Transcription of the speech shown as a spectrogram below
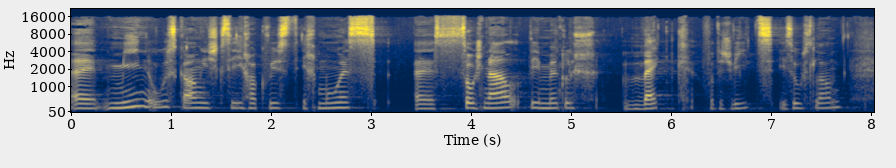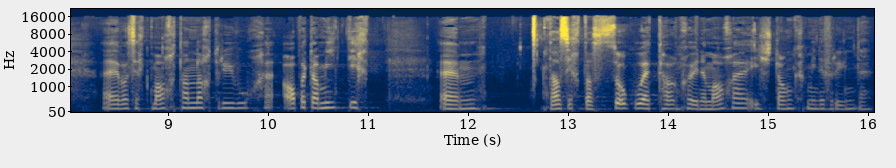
Äh, mein Ausgang war, ich habe gewusst, ich muss äh, so schnell wie möglich weg von der Schweiz ins Ausland, äh, was ich gemacht habe nach drei Wochen. Aber damit ich, ähm, dass ich das so gut machen, ist dank meiner Freunde.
